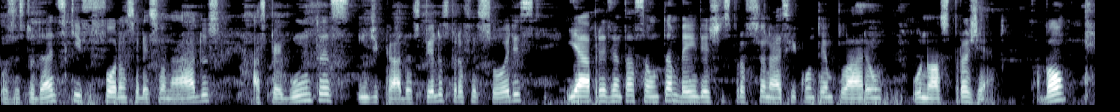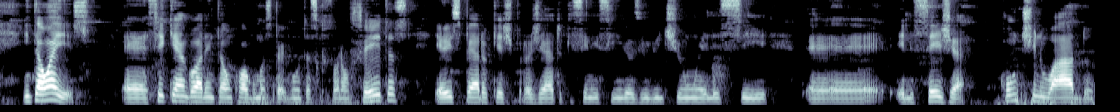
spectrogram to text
os estudantes que foram selecionados, as perguntas indicadas pelos professores e a apresentação também destes profissionais que contemplaram o nosso projeto, tá bom? Então é isso. É, fiquem agora então com algumas perguntas que foram feitas. Eu espero que este projeto que se inicia em 2021 ele se é, ele seja continuado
